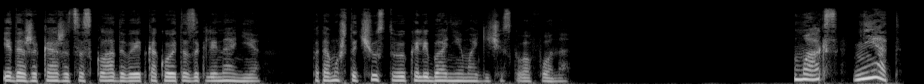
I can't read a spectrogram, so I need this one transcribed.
и даже, кажется, складывает какое-то заклинание, потому что чувствую колебания магического фона. «Макс, нет!»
